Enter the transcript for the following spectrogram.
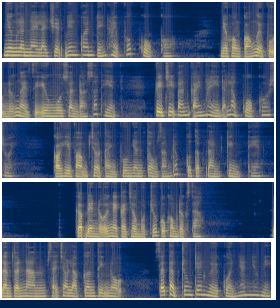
Nhưng lần này là chuyện liên quan đến hạnh phúc của cô. Nếu không có người phụ nữ ngày dị yêu ngu xuân đó xuất hiện, vị trí bán cái này đã là của cô rồi. Có hy vọng trở thành phu nhân tổng giám đốc của tập đoàn Kình Thiên. Gấp đến nỗi ngay cả chờ một chút cũng không được sao. Lâm Tuấn Nam sẽ cho là cơn thịnh nộ, sẽ tập trung trên người của nhăn như mị.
